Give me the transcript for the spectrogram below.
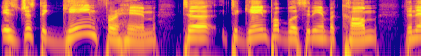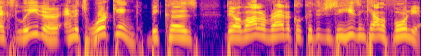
is just a game for him to to gain publicity and become the next leader. And it's working because there are a lot of radical constituency he's in California.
